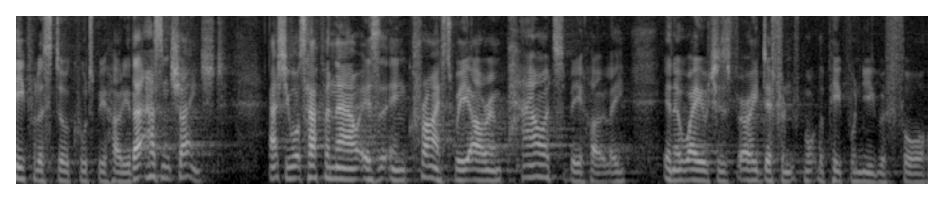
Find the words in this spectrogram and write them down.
people are still called to be holy. That hasn't changed. Actually, what's happened now is that in Christ we are empowered to be holy in a way which is very different from what the people knew before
